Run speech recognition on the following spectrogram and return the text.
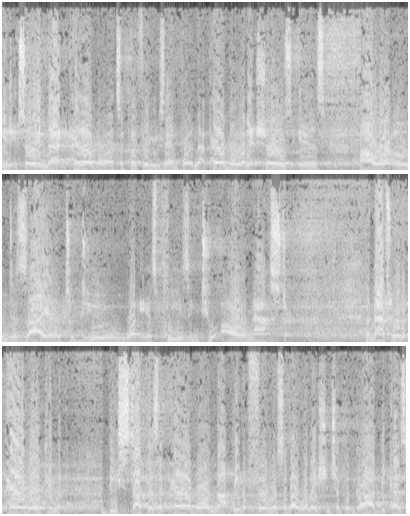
in, so in that parable, that's a perfect example. In that parable, what it shows is our own desire to do what is pleasing to our master, and that's where the parable can be stuck as a parable and not be the fullness of our relationship with God, because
